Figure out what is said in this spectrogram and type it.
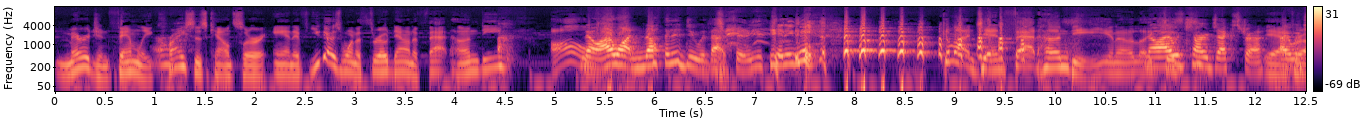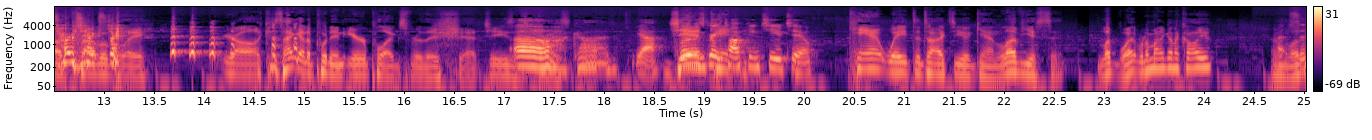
marriage and family crisis counselor, and if you guys want to throw down a fat hundy, I'll no i want nothing to do with that shit are you kidding me come on, Jen, fat hundy. You know, like no i would charge extra Yeah, i would prob- charge extra probably. You're all because I got to put in earplugs for this shit. Jesus oh Christ. god yeah Jen it was great talking to you too Can't wait to talk to you again. Love you, Sid. Love, what? What am I going to call you? I love you.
